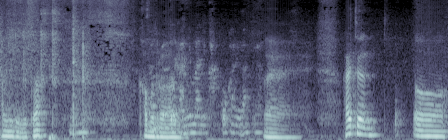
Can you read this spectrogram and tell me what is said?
할 일이니까 음, 가보도록 하겠습니다. 많이 많이 갖고 가려고요. 네. 하여튼 어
